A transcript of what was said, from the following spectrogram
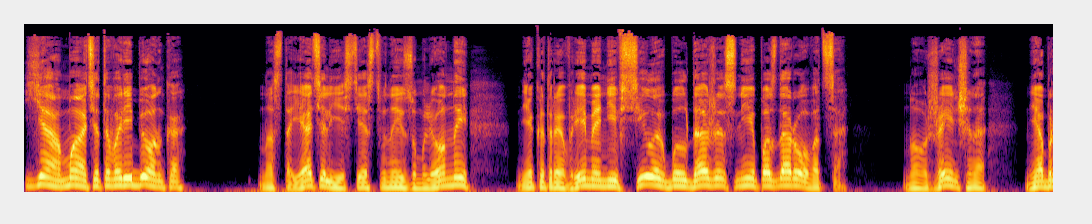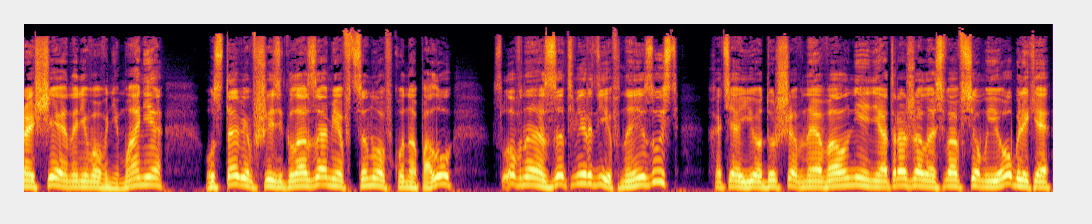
«Я мать этого ребенка. Настоятель, естественно изумленный, некоторое время не в силах был даже с ней поздороваться. Но женщина, не обращая на него внимания, уставившись глазами в циновку на полу, словно затвердив наизусть, хотя ее душевное волнение отражалось во всем ее облике,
